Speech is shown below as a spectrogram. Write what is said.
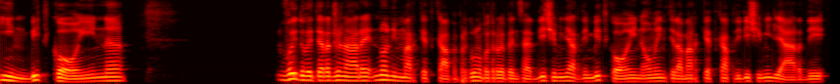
in Bitcoin, voi dovete ragionare non in market cap, perché uno potrebbe pensare 10 miliardi in Bitcoin, aumenti la market cap di 10 miliardi,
